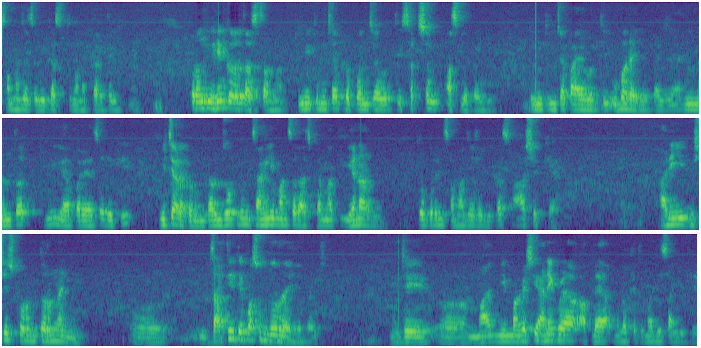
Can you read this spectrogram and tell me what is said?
समाजाचा विकास तुम्हाला करता येत नाही. परंतु हे करत असताना तुम्ही तुमच्या प्रपंचावरती सक्षम असलं पाहिजे. तुम्ही तुमच्या पायावरती उभं राहिलं पाहिजे आणि नंतर तुम्ही या पर्यायाचा देखील विचार करून कारण जोपर्यंत चांगली माणसं राजकारणात येणार नाही तोपर्यंत समाजाचा विकास हा अशक्य आहे. आणि विशेष करून तरुणांनी जातीतेपासून दूर राहिले पाहिजे. म्हणजे मा- मागाशी अनेक वेळा आपल्या मुलाखतीमध्ये सांगितले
